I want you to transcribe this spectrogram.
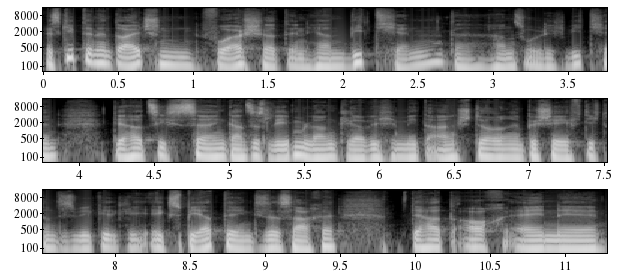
Es gibt einen deutschen Forscher, den Herrn Wittchen, der Hans-Ulrich Wittchen, der hat sich sein ganzes Leben lang, glaube ich, mit Angststörungen beschäftigt und ist wirklich Experte in dieser Sache. Der hat auch eine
